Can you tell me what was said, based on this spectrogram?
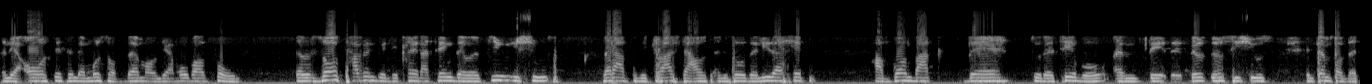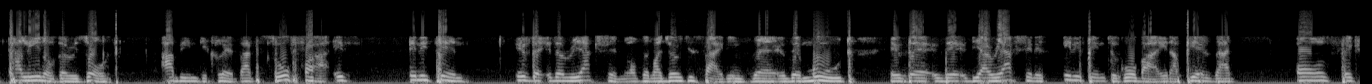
and they are all sitting there, most of them on their mobile phones. The results haven't been declared. I think there were a few issues that have to be trashed out, and so the leadership have gone back there to the table, and they, they, those, those issues in terms of the tallying of the results are being declared. But so far, if anything, if the, if the reaction of the majority side, if the, if the mood, if, the, if the, their reaction is anything to go by, it appears that all six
